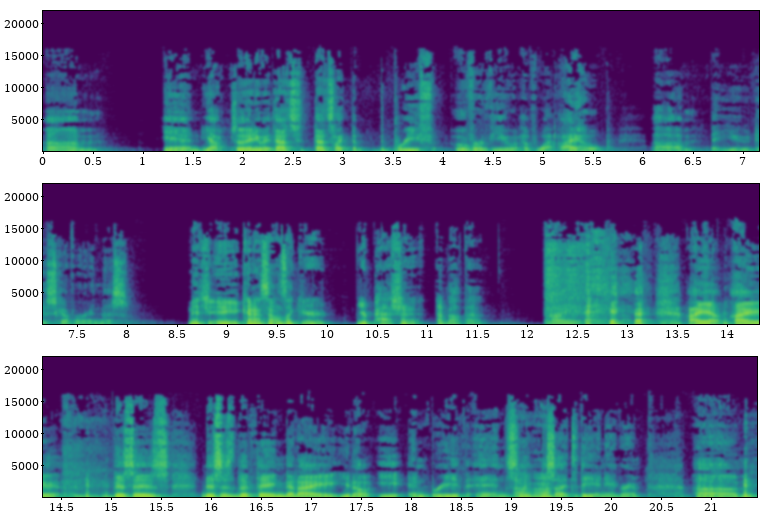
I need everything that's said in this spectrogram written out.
Um, and yeah, so anyway, that's that's like the the brief overview of what I hope um, that you discover in this. Mitch, it, it kind of sounds like you're you're passionate about that. I I am. I this is this is the thing that I, you know, eat and breathe and sleep uh-huh. besides the Enneagram. Um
